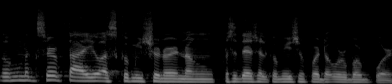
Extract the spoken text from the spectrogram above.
nung nag-serve tayo as commissioner ng Presidential Commission for the Urban Poor,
